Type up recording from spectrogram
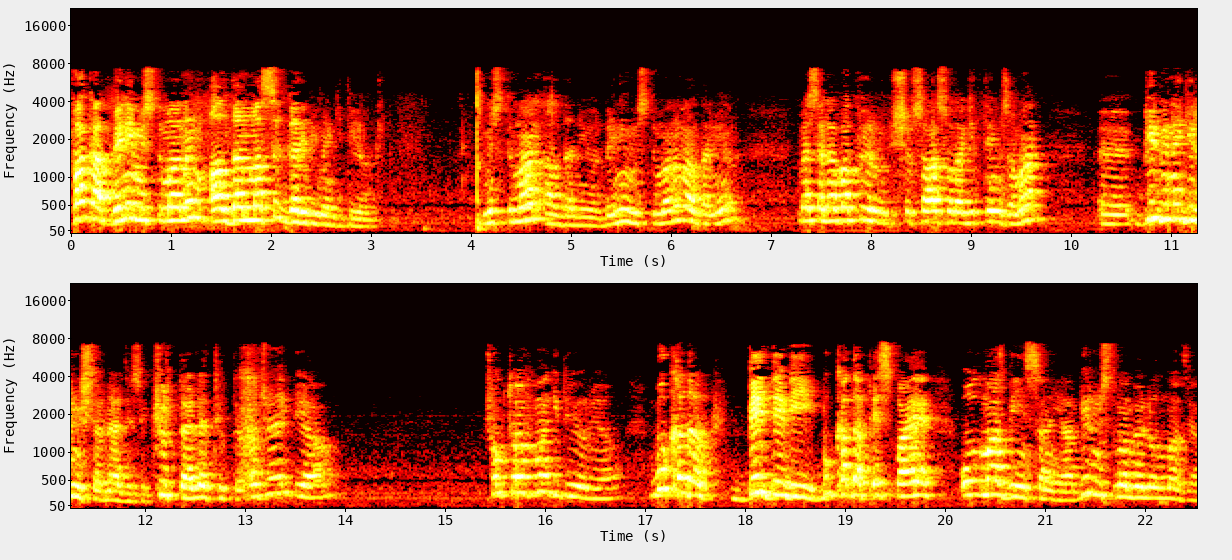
Fakat benim Müslümanın aldanması garibime gidiyor. Müslüman aldanıyor. Benim Müslümanım aldanıyor. Mesela bakıyorum şu sağa sola gittiğim zaman e, birbirine girmişler neredeyse. Kürtlerle Türkler. Acayip ya. Çok tuhafıma gidiyor ya. Bu kadar bedevi, bu kadar pespaye olmaz bir insan ya. Bir Müslüman böyle olmaz ya.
